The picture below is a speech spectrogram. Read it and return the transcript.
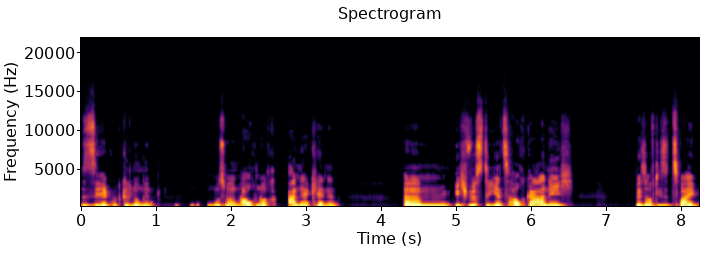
sehr gut gelungen. Muss man auch noch anerkennen. Ähm, ich wüsste jetzt auch gar nicht, bis auf diese zwei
